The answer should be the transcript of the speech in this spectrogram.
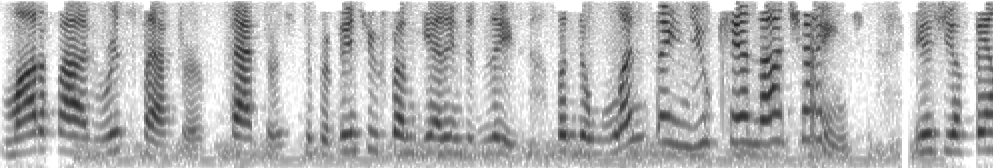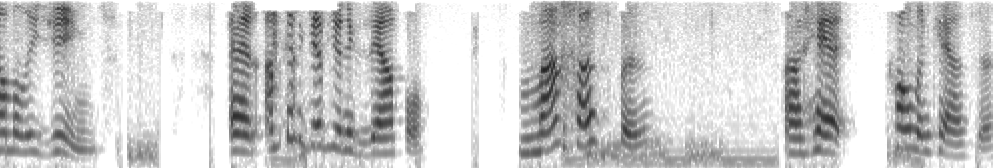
modified risk factor factors to prevent you from getting the disease. But the one thing you cannot change is your family genes. And I'm going to give you an example. My husband uh, had colon cancer,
